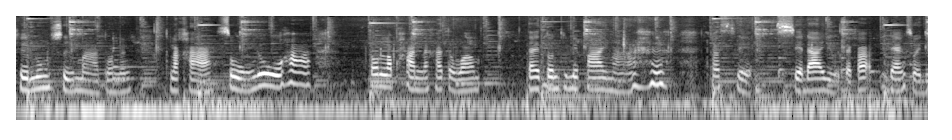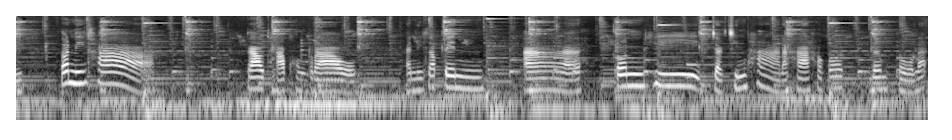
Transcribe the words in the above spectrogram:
คือลุงซื้อมาตัวนั้นราคาสูงอยู่ค่ะ ต้นละพันนะคะ แต่ว่าได้ต้นที่ไม่ป้ายมา ก็เสียเสียดายอยู่แต่ก็แดงสวยดี ต้นนี้ค่ะก้าวทับของเรา อันนี้ก็เป็น ต้นที่จากชิ้นผ่านะคะเขาก็เริ่มโตแล้ว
